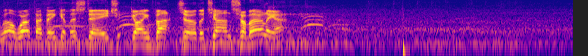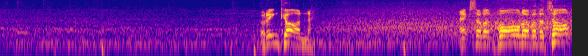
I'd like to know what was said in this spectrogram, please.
Well worth, I think, at this stage, going back to the chance from earlier. Rincon. Excellent ball over the top.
